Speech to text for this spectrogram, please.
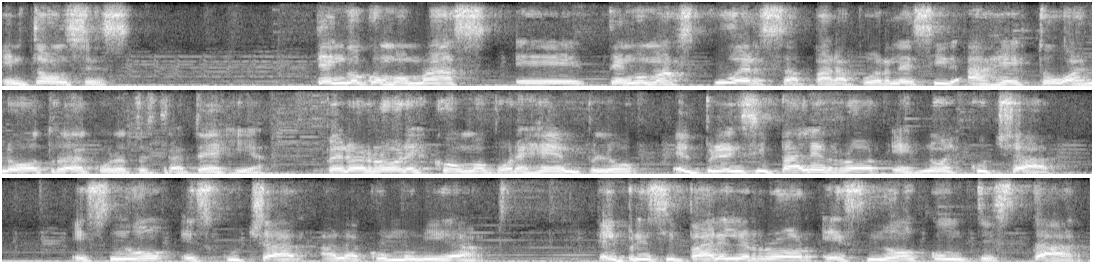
Entonces, tengo como más, eh, tengo más fuerza para poderle decir, haz esto o haz lo otro de acuerdo a tu estrategia. Pero errores como, por ejemplo, el principal error es no escuchar, es no escuchar a la comunidad. El principal error es no contestar.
